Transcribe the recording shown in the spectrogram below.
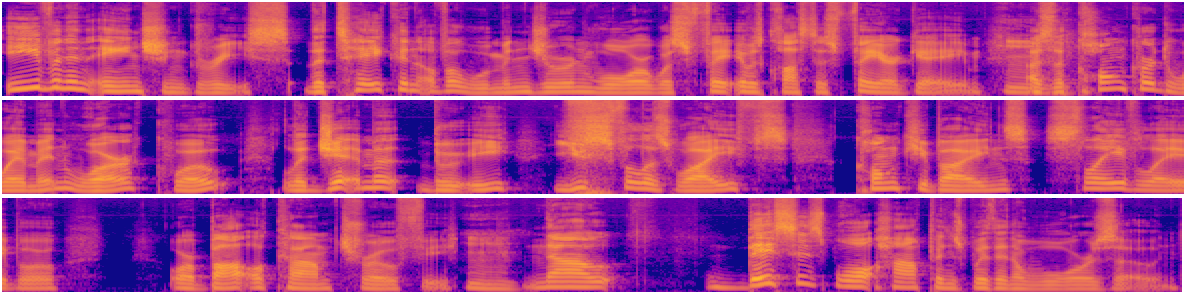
Even in ancient Greece, the taking of a woman during war was fa- it was classed as fair game, hmm. as the conquered women were quote legitimate booty, useful as wives, concubines, slave labor, or battle camp trophy. Hmm. Now, this is what happens within a war zone.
